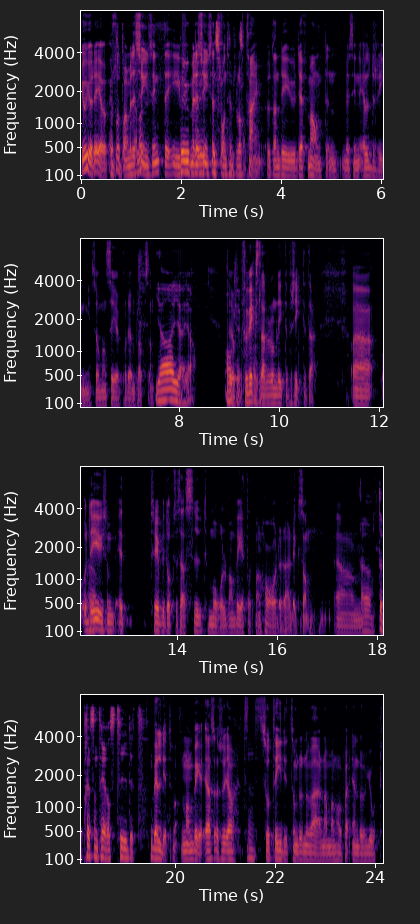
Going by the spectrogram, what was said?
Jo, jo det är på Slottsbacken. Men det eller? syns inte, i, det men det syns inte från Temple of. Time. Utan det är ju Death Mountain med sin eldring som man ser på den platsen. Ja, ja, ja. Så okay. jag förväxlade okay. dem lite försiktigt där. Uh, och det ja. är ju som ett trevligt också så här slutmål. Man vet att man har det där liksom. Um, ja, det presenteras tidigt. Väldigt. Man vet, alltså, alltså ja, mm. så tidigt som det nu är när man har ändå gjort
